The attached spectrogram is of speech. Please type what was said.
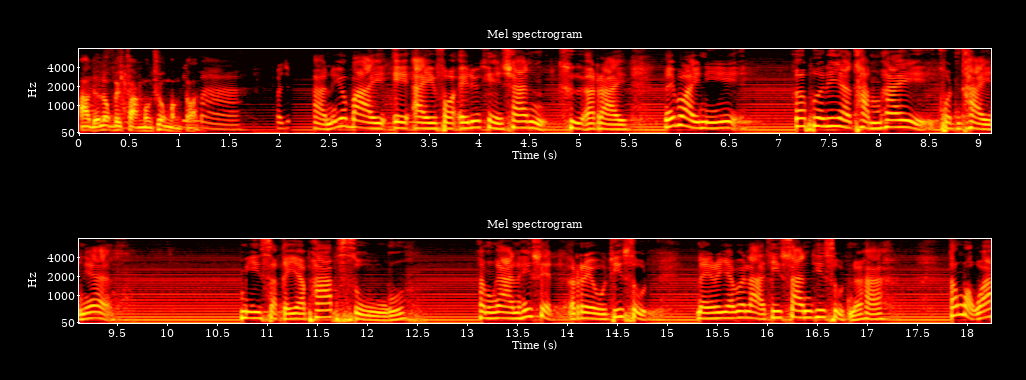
เอาเดี๋ยวลองไปฟังบางช่วงบางตอน ขึ้นมาปัจจุบันค่ะนโยบาย AI for Education คืออะไร นโยบายนี้ก็เพื่อที่จะทำให้คนไทยเนี่ยมีศักยภาพสูงทำงานให้เสร็จเร็วที่สุดในระยะเวลาที่สั้นที่สุดนะคะ ต้องบอกว่า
